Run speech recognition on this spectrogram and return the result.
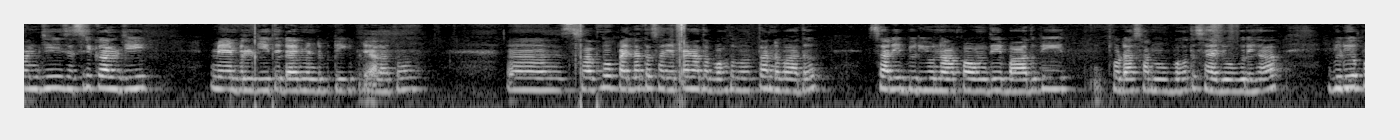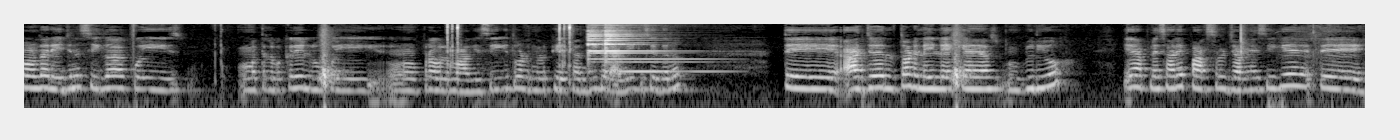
ਹਾਂਜੀ, ਸਤਿ ਸ੍ਰੀ ਅਕਾਲ ਜੀ। ਮੈਂ ਬਲਜੀਤ ਡਾਇਮੰਡ ਬੁਟੀਕ ਪਟਿਆਲਾ ਤੋਂ। ਸਭ ਤੋਂ ਪਹਿਲਾਂ ਤਾਂ ਸਾਰੀਆਂ ਭੈਣਾਂ ਦਾ ਬਹੁਤ ਬਹੁਤ ਧੰਨਵਾਦ। ਸਾਰੀ ਵੀਡੀਓ ਨਾ ਪਾਉਣ ਦੇ ਬਾਅਦ ਵੀ ਤੁਹਾਡਾ ਸਾਨੂੰ ਬਹੁਤ ਸਹਿਯੋਗ ਰਿਹਾ। ਵੀਡੀਓ ਪਾਉਣ ਦਾ ਰੀਜ਼ਨ ਸੀਗਾ ਕੋਈ, ਮਤਲਬ ਘਰੇਲੂ ਕੋਈ ਪ੍ਰੋਬਲਮ ਆ ਗਈ ਸੀ, ਤੁਹਾਡੇ ਨਾਲ ਫੇਰ ਸਾਂਝੀ ਕਰਾਂਗੇ ਕਿਸੇ ਦਿਨ। ਤੇ ਅੱਜ ਤੁਹਾਡੇ ਲਈ ਲੈ ਕੇ ਆਇਆ ਵੀਡੀਓ। ਇਹ ਆਪਣੇ ਸਾਰੇ ਪਾਰਸਲ ਜਾਣੇ ਸੀਗੇ ਤੇ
